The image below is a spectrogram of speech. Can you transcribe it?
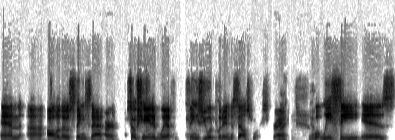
and uh, all of those things that are associated with things you would put into Salesforce, right? right. Yep. What we see is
